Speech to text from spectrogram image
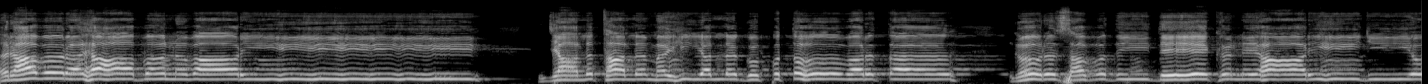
ਰਵ ਰਹਾ ਬਨਵਾਰੀ। ਜਲ ਥਲ ਮਹੀਲ ਗੁਪਤ ਵਰਤ। ਗੁਰ ਸਬਦੀ ਦੇਖ ਨਿਹਾਰੀ ਜੀਓ।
